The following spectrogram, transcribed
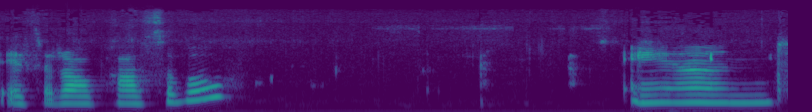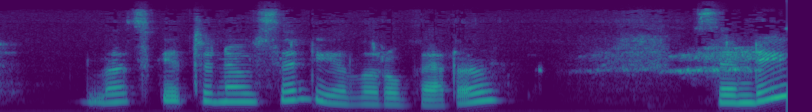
if at all possible. And let's get to know Cindy a little better. Cindy?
